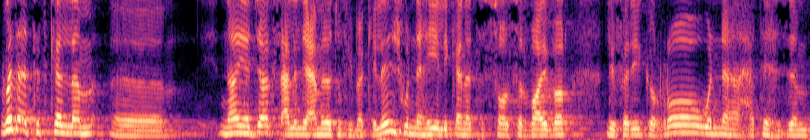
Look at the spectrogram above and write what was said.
بدأت تتكلم آه، نايا جاكس على اللي عملته في بيكي لينش وإنها هي اللي كانت ال sole survivor لفريق الرو وإنها حتهزم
